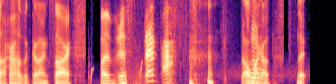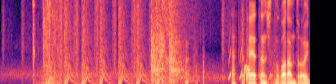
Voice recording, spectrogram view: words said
Star, how's it going? Sorry. But this. ah! oh my god. No. I have to pay attention to what I'm doing.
